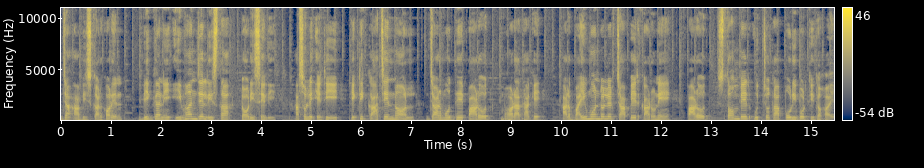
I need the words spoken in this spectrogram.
যা আবিষ্কার করেন বিজ্ঞানী ইভাঞ্জেলিস্তা টরিসেলি। আসলে এটি একটি কাচের নল যার মধ্যে পারদ ভরা থাকে আর বায়ুমণ্ডলের চাপের কারণে পারদ স্তম্ভের উচ্চতা পরিবর্তিত হয়,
